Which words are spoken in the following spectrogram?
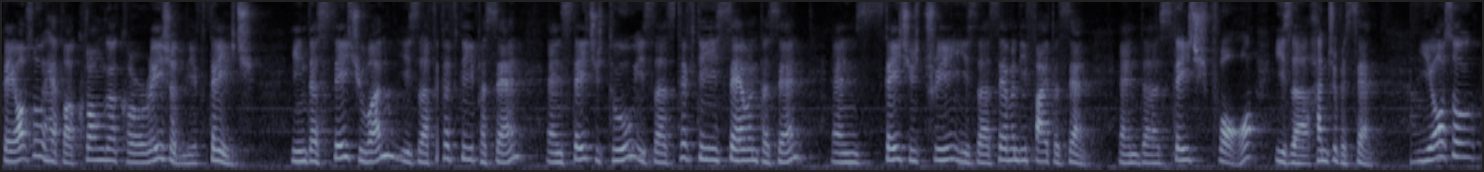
They also have a stronger correlation with stage. In the stage 1 is a 50%, and stage 2 is a 57%, and stage 3 is a 75%, and uh, stage 4 is a 100%. We also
